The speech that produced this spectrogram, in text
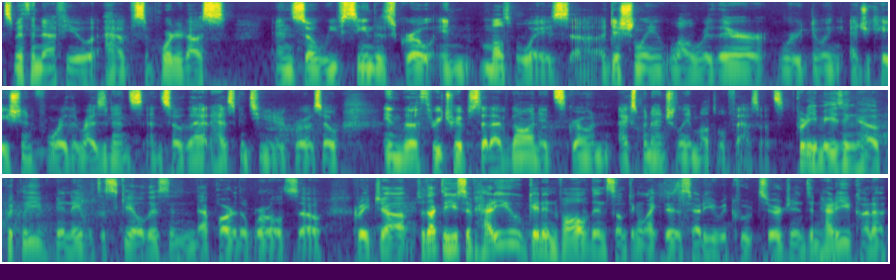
Smith and Nephew have supported us and so we've seen this grow in multiple ways. Uh, additionally, while we're there, we're doing education for the residents, and so that has continued to grow. So in the three trips that I've gone, it's grown exponentially in multiple facets. Pretty amazing how quickly you've been able to scale this in that part of the world. So great job. So, Dr. Yousuf, how do you get involved in something like this? How do you recruit surgeons and how do you kind of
